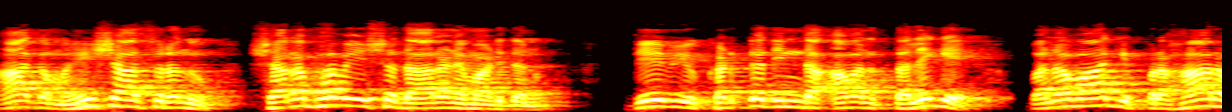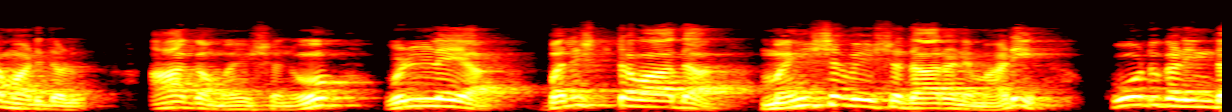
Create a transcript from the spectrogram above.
ಆಗ ಮಹಿಷಾಸುರನು ಶರಭವೇಶ ಧಾರಣೆ ಮಾಡಿದನು. ದೇವಿಯು ಖಡ್ಗದಿಂದ ಅವನ ತಲೆಗೆ ಬಲವಾಗಿ ಪ್ರಹಾರ ಮಾಡಿದಳು. ಆಗ ಮಹಿಷನು ಒಳ್ಳೆಯ ಬಲಿಷ್ಠವಾದ ಮಹಿಷವೇಷ ಧಾರಣೆ ಮಾಡಿ ಕೋಡುಗಳಿಂದ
